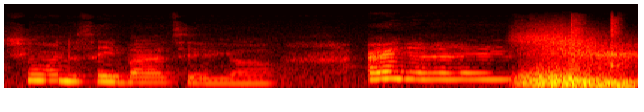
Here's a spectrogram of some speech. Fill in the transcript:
She wanted to say bye to y'all. Alright, guys.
